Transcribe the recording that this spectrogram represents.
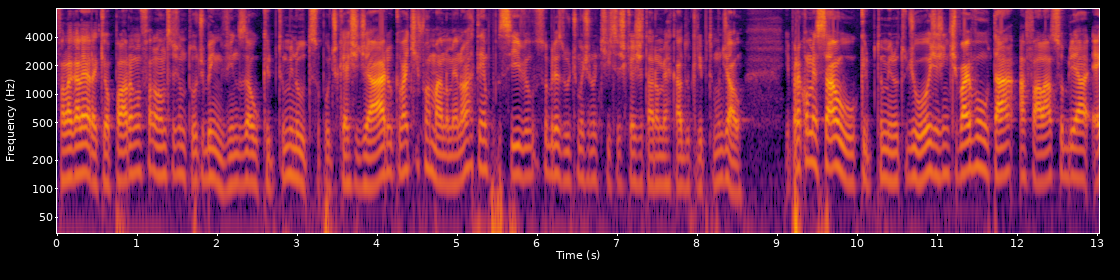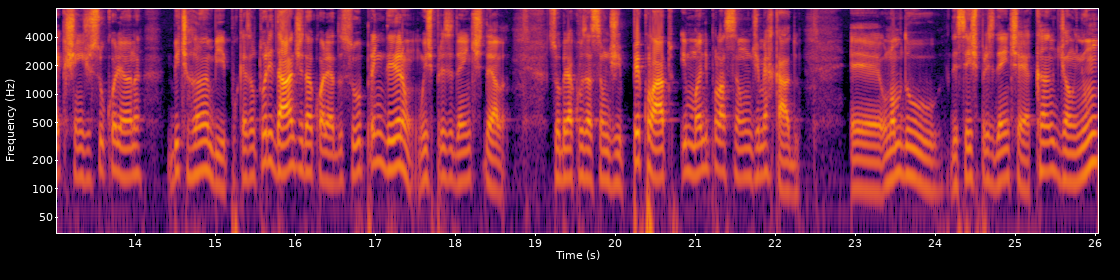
Fala galera, aqui é o Paulo falando, sejam todos bem-vindos ao Cripto Minutos, o podcast diário que vai te informar no menor tempo possível sobre as últimas notícias que agitaram o mercado cripto mundial. E para começar o Cripto Minuto de hoje, a gente vai voltar a falar sobre a exchange sul-coreana BitHumbi, porque as autoridades da Coreia do Sul prenderam o ex-presidente dela sobre a acusação de peculato e manipulação de mercado. É, o nome do, desse ex-presidente é Kang Jong-un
